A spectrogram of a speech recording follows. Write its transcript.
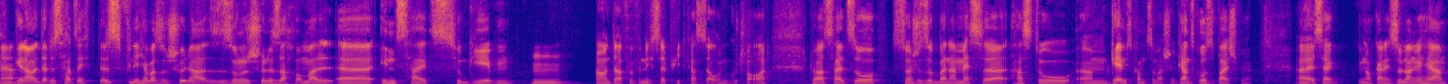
Ja. Genau, das ist tatsächlich, das finde ich aber so, ein schöner, so eine schöne Sache, um mal äh, Insights zu geben. Mhm. Und dafür finde ich der Podcast auch ein guter Ort. Du hast halt so, zum Beispiel so bei einer Messe hast du ähm, Gamescom zum Beispiel, ganz großes Beispiel. Äh, ist ja noch gar nicht so lange her.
